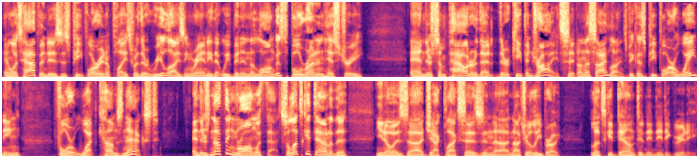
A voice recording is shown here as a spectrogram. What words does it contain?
And what's happened is, is people are in a place where they're realizing, Randy, that we've been in the longest bull run in history. And there's some powder that they're keeping dry. It's sitting on the sidelines because people are waiting for what comes next. And there's nothing wrong with that. So let's get down to the, you know, as uh, Jack Black says in uh, Nacho Libre, let's get down to the nitty gritty.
